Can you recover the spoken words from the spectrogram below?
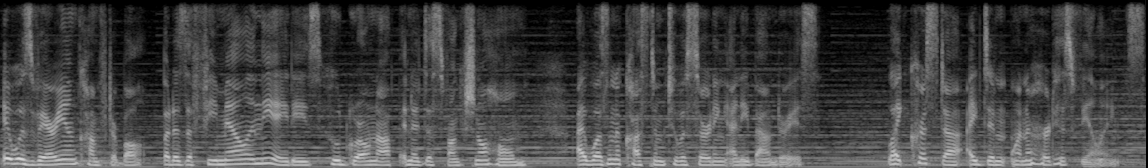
It was very uncomfortable, but as a female in the 80s who'd grown up in a dysfunctional home, I wasn't accustomed to asserting any boundaries. Like Krista, I didn't want to hurt his feelings.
